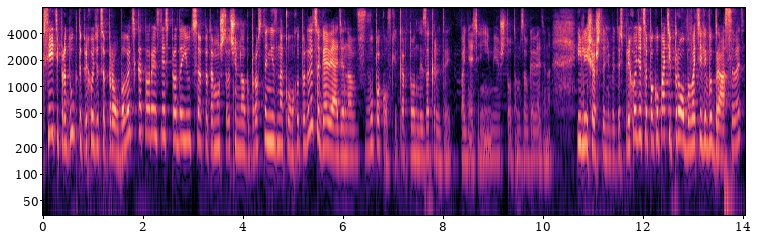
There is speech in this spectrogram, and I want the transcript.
все эти продукты приходится пробовать, которые здесь продаются, потому что очень много просто незнакомых. Вот продается говядина в упаковке картонной, закрытой. Понятия не имею, что там за говядина. Или еще что-нибудь. То есть приходится покупать и пробовать или выбрасывать.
